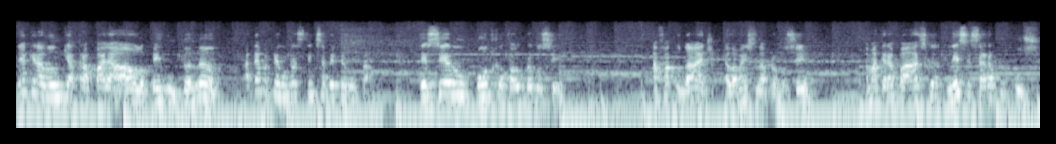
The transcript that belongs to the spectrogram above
Nem aquele aluno que atrapalha a aula perguntando, não. Até para perguntar, você tem que saber perguntar. Terceiro ponto que eu falo para você: a faculdade ela vai ensinar para você a matéria básica necessária para o curso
